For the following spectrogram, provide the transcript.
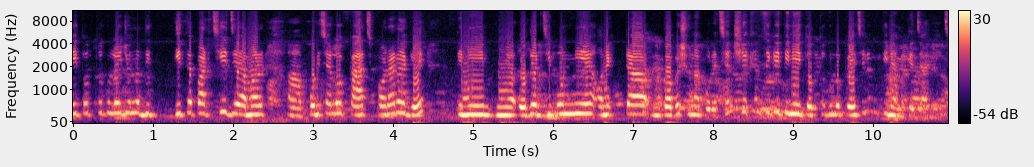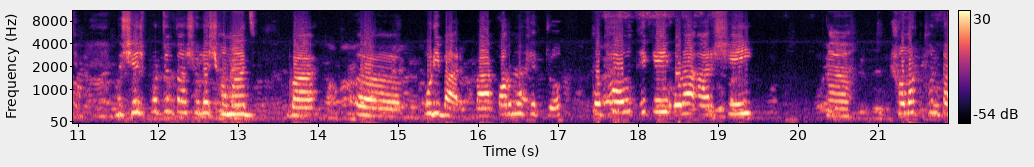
এই তথ্যগুলো এই জন্য দিতে পারছি যে আমার পরিচালক কাজ করার আগে তিনি ওদের জীবন নিয়ে অনেকটা গবেষণা করেছেন। সেখান থেকে তিনি এই তথ্যগুলো পেয়েছেন এবং তিনি আমাকে জানিয়েছেন। কিন্তু শেষ পর্যন্ত আসলে সমাজ বা পরিবার বা কর্মক্ষেত্র কোথাও থেকেই ওরা আর সেই সমর্থনটা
